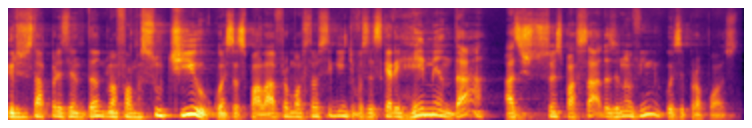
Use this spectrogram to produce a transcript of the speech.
Cristo está apresentando de uma forma sutil com essas palavras para mostrar o seguinte: vocês querem remendar as instituições passadas? Eu não vim com esse propósito.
